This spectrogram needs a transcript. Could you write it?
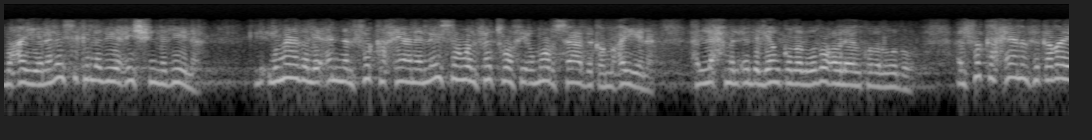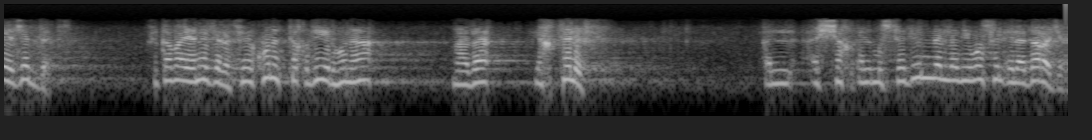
معينة ليس كالذي يعيش في مدينة. لماذا؟ لأن الفقه أحيانا ليس هو الفتوى في أمور سابقة معينة هل لحم الإبل ينقض الوضوء أو لا ينقض الوضوء الفقه أحيانا في قضايا جدت في قضايا نزلت فيكون التقدير هنا ماذا؟ يختلف الشخ المستدل الذي وصل إلى درجة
